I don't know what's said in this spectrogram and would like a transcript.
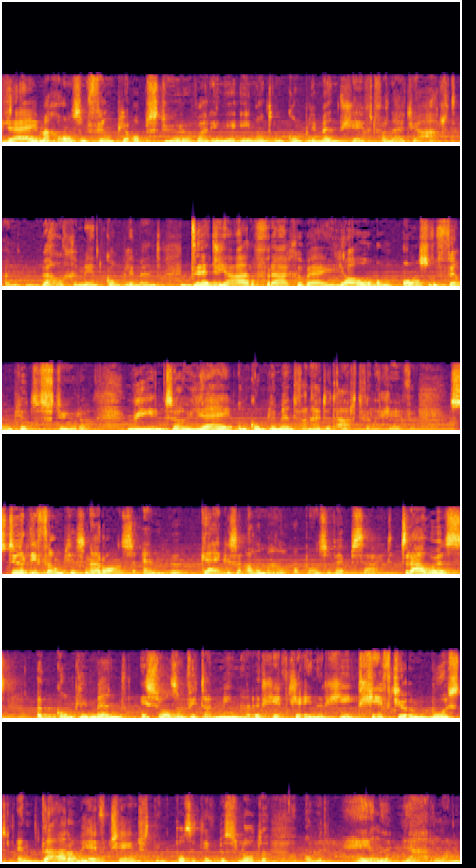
Jij mag ons een filmpje opsturen waarin je iemand een compliment geeft vanuit je hart. Een welgemeend compliment. Dit jaar vragen wij jou om ons een filmpje te sturen. Wie zou jij een compliment vanuit het hart willen geven? Stuur die filmpjes naar ons en we kijken ze allemaal op onze website. Trouwens, een compliment is zoals een vitamine. Het geeft je energie, het geeft je een boost. En daarom heeft Change Think Positive besloten om het hele jaar lang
